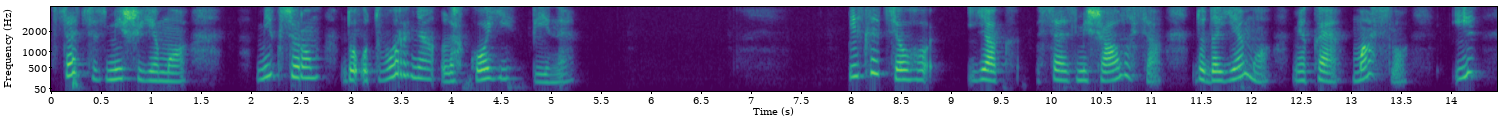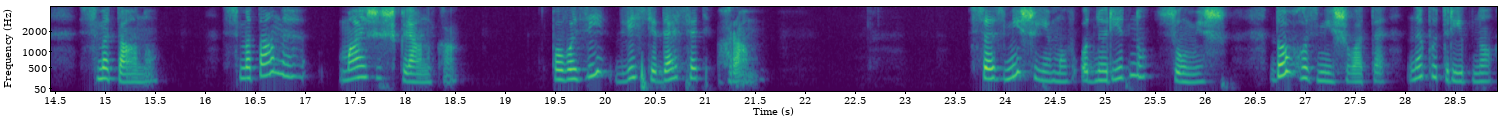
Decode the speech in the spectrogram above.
Все це змішуємо міксером до утворення легкої піни. Після цього, як все змішалося, додаємо м'яке масло і сметану. Сметани майже шклянка. По вазі 210 грам. Все змішуємо в однорідну суміш. Довго змішувати не потрібно,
